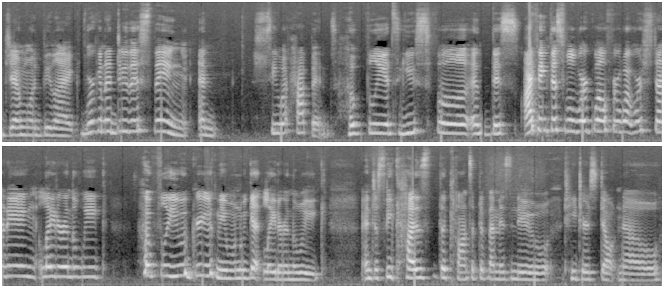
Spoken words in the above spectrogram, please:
Jim would be like, We're gonna do this thing and see what happens. Hopefully it's useful and this I think this will work well for what we're studying later in the week. Hopefully you agree with me when we get later in the week. And just because the concept of them is new, teachers don't know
